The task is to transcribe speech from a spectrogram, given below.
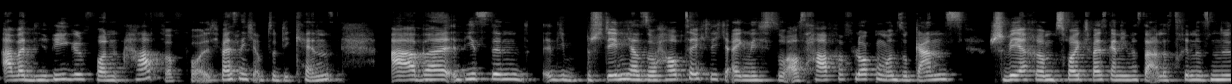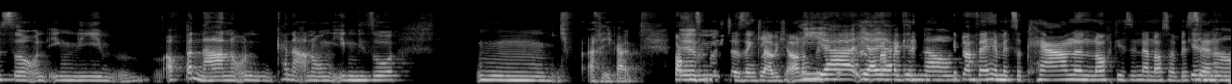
aber die Riegel von Hafervoll. Ich weiß nicht, ob du die kennst, aber die sind, die bestehen ja so hauptsächlich eigentlich so aus Haferflocken und so ganz schwerem Zeug. Ich weiß gar nicht, was da alles drin ist. Nüsse und irgendwie äh, auch Banane und keine Ahnung, irgendwie so. Mh, mm, ach, egal. Trockenfrüchte ähm, sind, glaube ich, auch noch. Ja, mit, ja, ja, genau. Es gibt auch welche mit so Kernen noch, die sind dann noch so ein bisschen genau.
